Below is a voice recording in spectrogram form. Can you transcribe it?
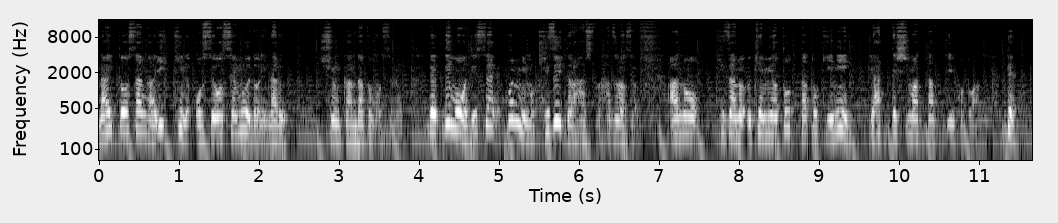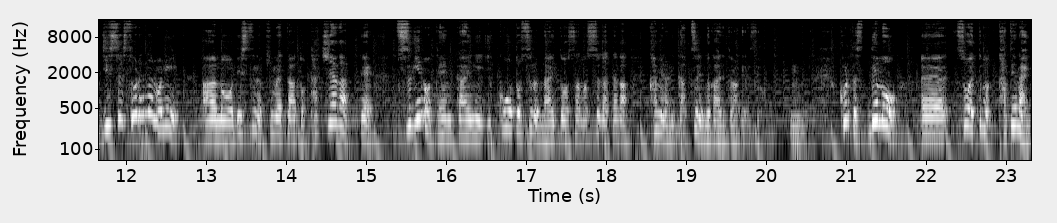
内藤さんが一気に押せ押せムードになる瞬間だと思うんですよね。で、でも実際本人も気づいてるはずなんですよ。あの、膝の受け身を取った時にやってしまったっていうことは。で、実際それなのに、あの、ディスティーノ決めた後立ち上がって、次の展開に行こうとする内藤さんの姿がカメラにがっつり抜かれてるわけですよ。うん。これです。でも、えー、そうやっても立てない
